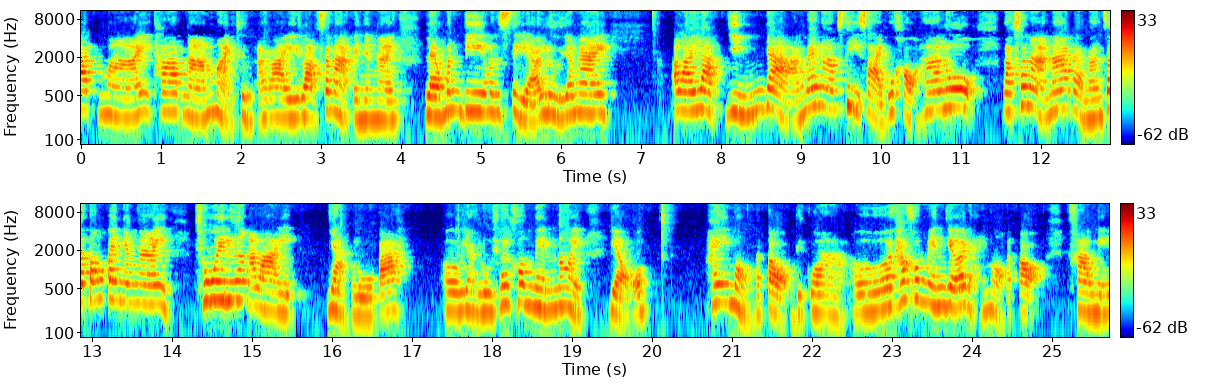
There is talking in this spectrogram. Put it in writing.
าตุไม้ธาตุน้ำหมายถึงอะไรลักษณะเป็นยังไง แล้วมันดีมันเสียหรือยังไง อะไรหลักหญิงหยางแม่น้ำสี่สายภูเขาห้าลูก ลักษณะหน้าแบบนั้นจะต้องเป็นยังไงช่วยเรื่องอะไร อยากรู้ปะเอออยากรู้ช่วยคอมเมนต์หน่อย เดี๋ยวให้หมอมาตอบดีกว่า เออ ถ้าคอมเมนต์เยอะเดี๋ยวให้หมอมาตอบคราวนี้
